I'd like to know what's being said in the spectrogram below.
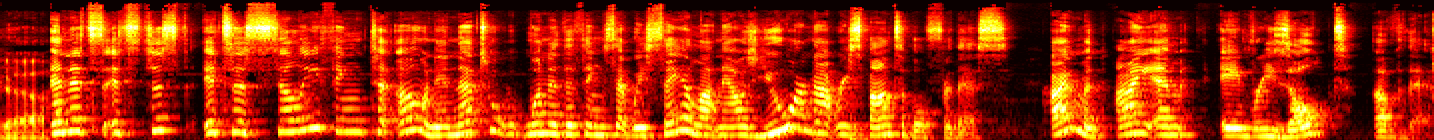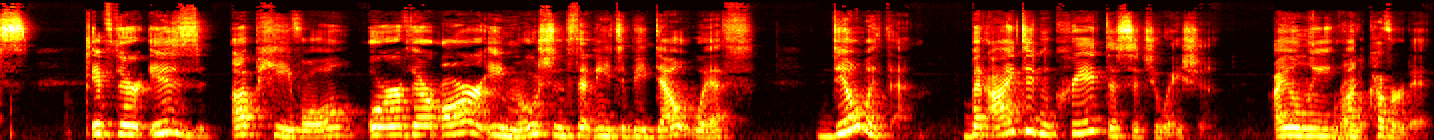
Yeah. And it's it's just it's a silly thing to own and that's what, one of the things that we say a lot now is you are not responsible for this. I'm a I am a result of this. If there is upheaval or if there are emotions that need to be dealt with, deal with them. But I didn't create the situation. I only right. uncovered it.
